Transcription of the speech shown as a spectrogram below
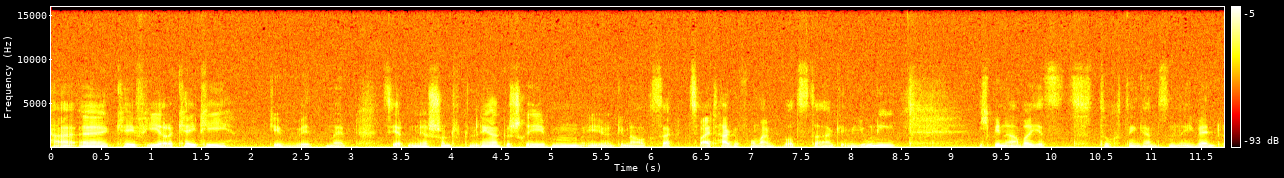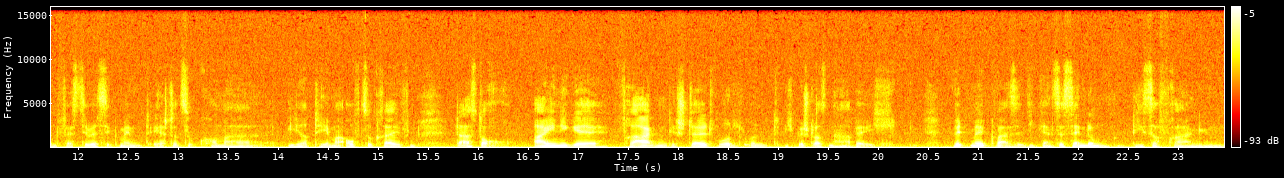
äh, Kathy oder Katie gewidmet. Sie hatten mir schon länger geschrieben, genau gesagt zwei Tage vor meinem Geburtstag im Juni. Ich bin aber jetzt durch den ganzen Event- und Festivalsegment erst dazu gekommen, ihr Thema aufzugreifen, da es doch einige Fragen gestellt wurden und ich beschlossen habe, ich widme quasi die ganze Sendung dieser Fragen.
